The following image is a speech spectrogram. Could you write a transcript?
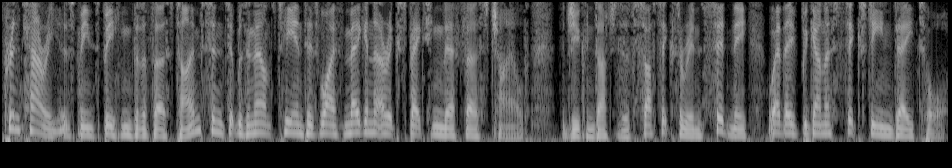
Prince Harry has been speaking for the first time since it was announced he and his wife Meghan are expecting their first child. The Duke and Duchess of Sussex are in Sydney, where they've begun a 16 day tour.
